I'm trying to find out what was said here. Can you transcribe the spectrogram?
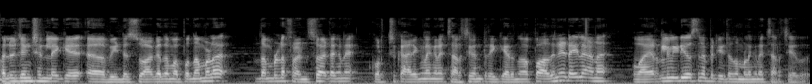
മല്ലു ജംഗ്ഷനിലേക്ക് വീണ്ടും സ്വാഗതം. അപ്പൊ നമ്മൾ നമ്മുടെ ഫ്രണ്ട്സുമായിട്ട് അങ്ങനെ കുറച്ച് കാര്യങ്ങൾ അങ്ങനെ ചർച്ച ചെയ്തുകൊണ്ടിരിക്കുകയായിരുന്നു അപ്പൊ അതിനിടയിലാണ് വൈറൽ വീഡിയോസിനെ പറ്റിയിട്ട് നമ്മളിങ്ങനെ ചർച്ച ചെയ്തത്.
